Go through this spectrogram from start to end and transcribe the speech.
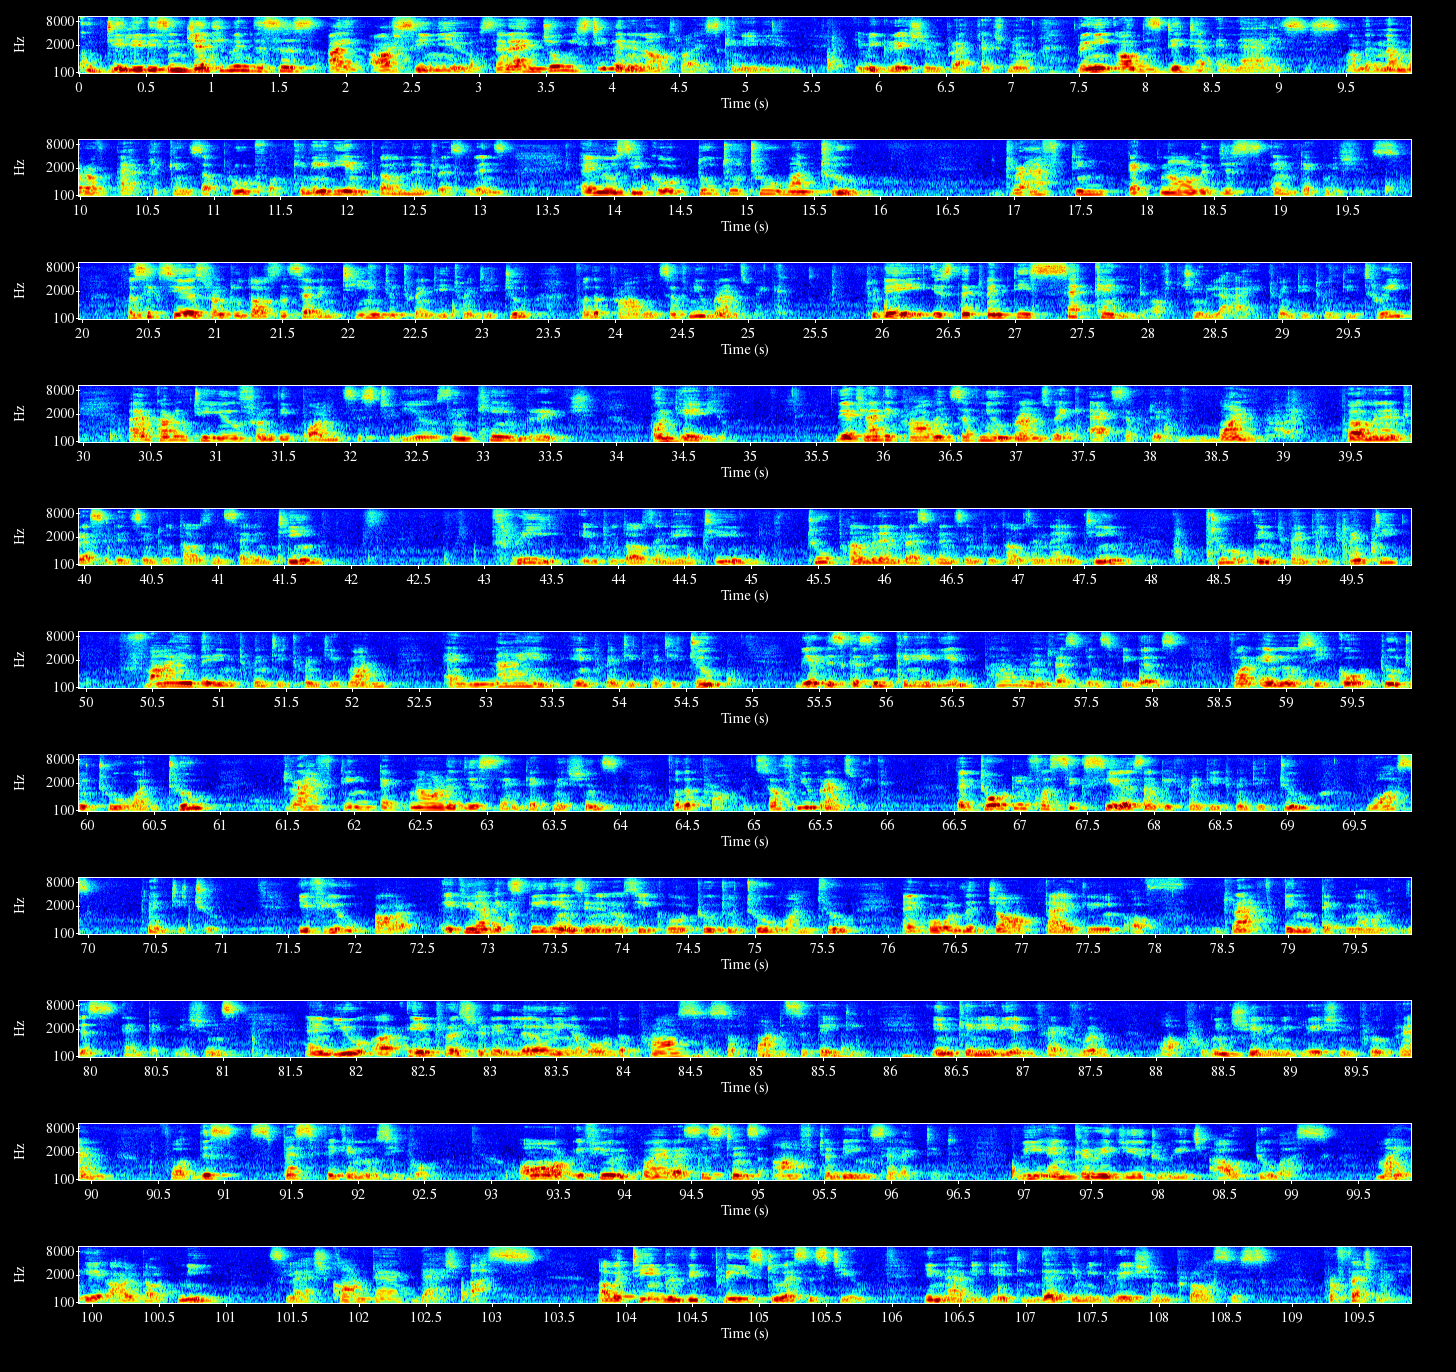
Good day, ladies and gentlemen. This is IRC News, and I am Joy Stephen, an authorized Canadian immigration practitioner, bringing out this data analysis on the number of applicants approved for Canadian permanent residence, NOC code 22212, drafting technologists and technicians for six years from 2017 to 2022 for the province of New Brunswick. Today is the 22nd of July 2023. I am coming to you from the Polinsys Studios in Cambridge, Ontario. The Atlantic province of New Brunswick accepted one permanent residence in 2017, three in 2018, two permanent residents in 2019, two in 2020, five in 2021, and nine in 2022 we are discussing Canadian permanent residence figures for NOC code 22212 drafting technologists and technicians for the province of New Brunswick. The total for 6 years until 2022 was 22. If you are if you have experience in NOC code 22212 and hold the job title of drafting technologists and technicians and you are interested in learning about the process of participating in Canadian federal or provincial immigration program for this specific NOC code. Or if you require assistance after being selected we encourage you to reach out to us myar.me slash contact dash us. Our team will be pleased to assist you in navigating the immigration process professionally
